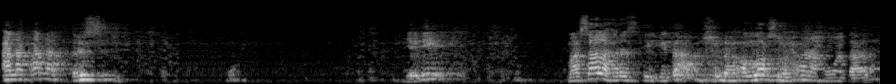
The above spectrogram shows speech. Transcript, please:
Anak-anak rezeki. Jadi masalah rezeki kita sudah Allah Subhanahu wa taala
